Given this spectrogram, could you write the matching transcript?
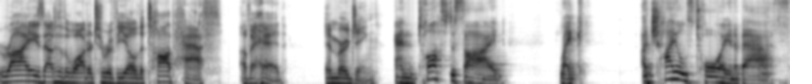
rise out of the water to reveal the top half of a head emerging. And tossed aside like a child's toy in a bath,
